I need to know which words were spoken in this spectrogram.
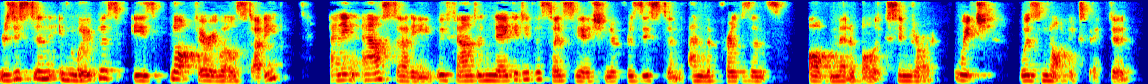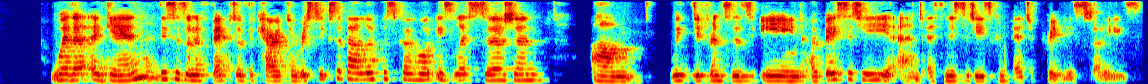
Resistin in lupus is not very well studied And in our study, we found a negative association of resistin and the presence of metabolic syndrome, which was not expected. Whether, again, this is an effect of the characteristics of our lupus cohort is less certain, um, with differences in obesity and ethnicities compared to previous studies.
